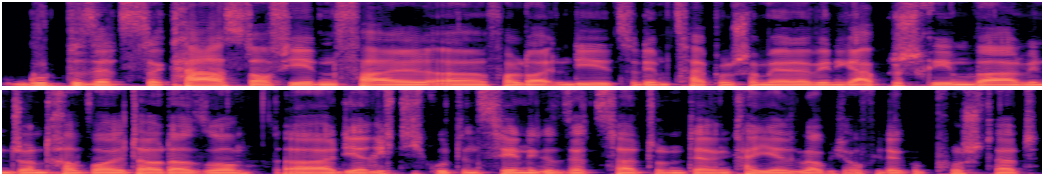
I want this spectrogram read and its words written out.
gut besetzte Cast auf jeden Fall äh, von Leuten, die zu dem Zeitpunkt schon mehr oder weniger abgeschrieben waren, wie John Travolta oder so, äh, die er richtig gut in Szene gesetzt hat und deren Karriere, glaube ich, auch wieder gepusht hat.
